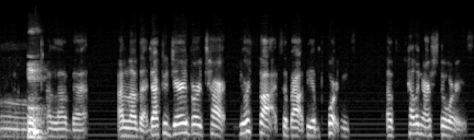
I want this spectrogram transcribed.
Oh, I love that. I love that. Dr. Jerry Bird Tart, your thoughts about the importance of telling our stories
